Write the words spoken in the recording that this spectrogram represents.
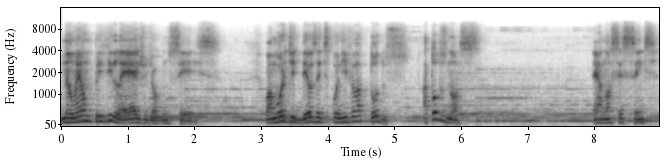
não é um privilégio de alguns seres. O amor de Deus é disponível a todos, a todos nós. É a nossa essência.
